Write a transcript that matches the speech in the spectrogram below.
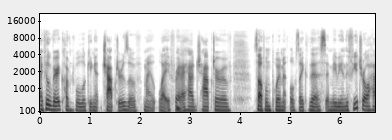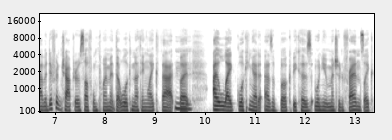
I feel very comfortable looking at chapters of my life. Right, I had a chapter of self employment looks like this, and maybe in the future I'll have a different chapter of self employment that will look nothing like that. But Mm. I like looking at it as a book because when you mentioned friends, like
